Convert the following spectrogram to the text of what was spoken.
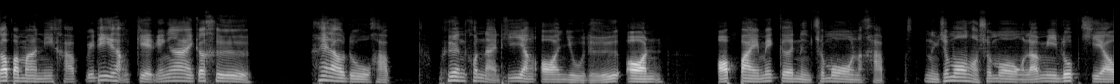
ก็ประมาณนี้ครับ วิธีสังเกตง่ายๆก็คือ ให้เราดูครับ เพื่อนคนไหนที่ยังออนอยู่หรือออนออฟไปไม่เกินหนึ่งชั่วโมงนะครับ หนึ่งชั่วโมงของชั่วโมง แล้วมีรูปเคียว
